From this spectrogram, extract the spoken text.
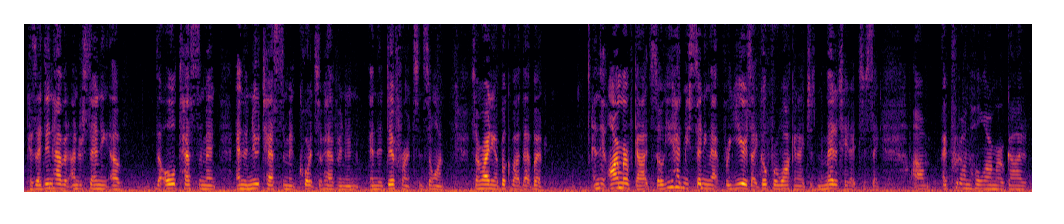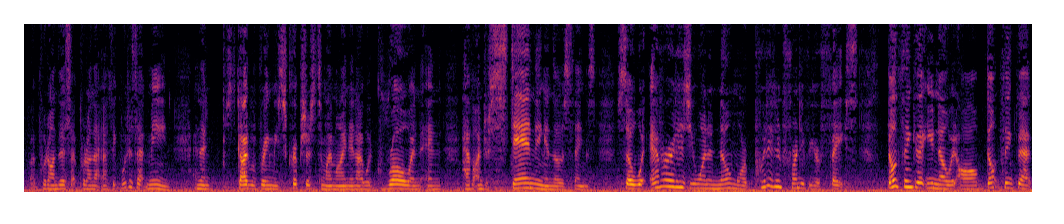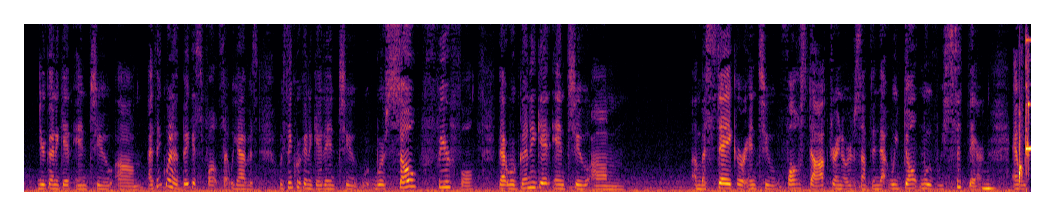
Because i didn't have an understanding of the old testament and the new testament courts of heaven and, and the difference and so on. So i'm writing a book about that but and the armor of god so he had me studying that for years i'd go for a walk and i'd just meditate i'd just say um, I put on the whole armor of God. I put on this, I put on that. And I think, what does that mean? And then God would bring me scriptures to my mind and I would grow and, and have understanding in those things. So whatever it is you want to know more, put it in front of your face. Don't think that you know it all. Don't think that you're going to get into, um, I think one of the biggest faults that we have is we think we're going to get into, we're so fearful that we're going to get into, um, a mistake or into false doctrine or something that we don't move. We sit there mm. and we.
